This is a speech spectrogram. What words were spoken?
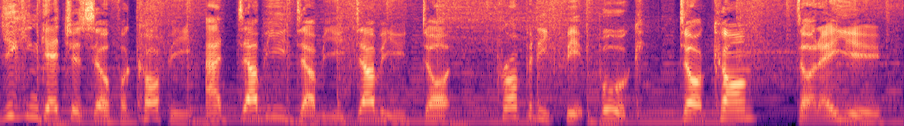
You can get yourself a copy at www.propertyfitbook.com.au.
